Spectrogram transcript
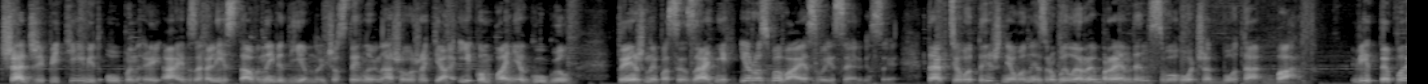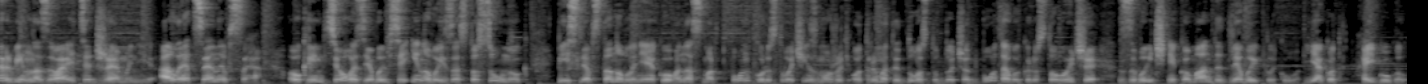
Чат GPT від OpenAI взагалі став невід'ємною частиною нашого життя, і компанія Google теж не пасе задніх і розвиває свої сервіси. Так, цього тижня вони зробили ребрендинг свого чат-бота BART. Відтепер він називається Gemini, але це не все. Окрім цього, з'явився і новий застосунок, після встановлення якого на смартфон користувачі зможуть отримати доступ до чат-бота, використовуючи звичні команди для виклику, як от Hey Google.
